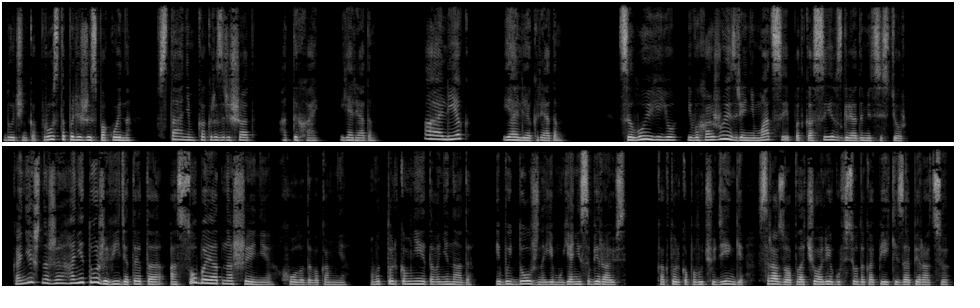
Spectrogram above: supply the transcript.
Доченька, просто полежи спокойно. Встанем, как разрешат. Отдыхай, я рядом. А Олег? И Олег рядом. Целую ее и выхожу из реанимации под косые взгляды медсестер. Конечно же, они тоже видят это особое отношение Холодова ко мне. Вот только мне этого не надо. И быть должной ему я не собираюсь. Как только получу деньги, сразу оплачу Олегу все до копейки за операцию.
